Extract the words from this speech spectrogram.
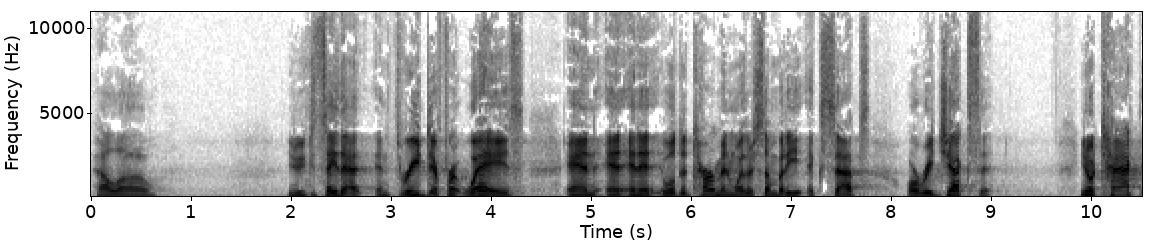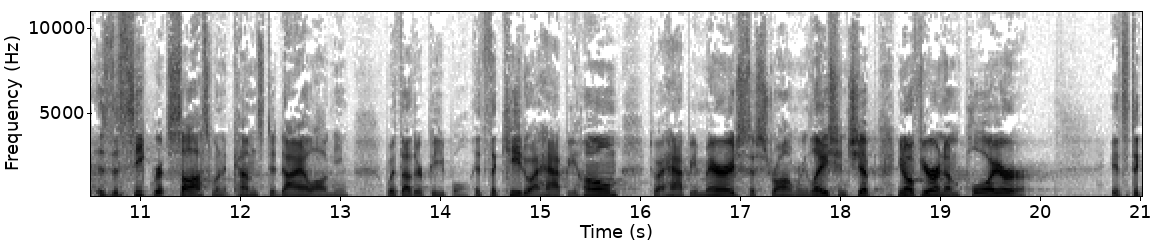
hello. You, know, you can say that in three different ways, and, and, and it will determine whether somebody accepts or rejects it. You know, tact is the secret sauce when it comes to dialoguing with other people. It's the key to a happy home, to a happy marriage, to strong relationship. You know, if you're an employer, it's the,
